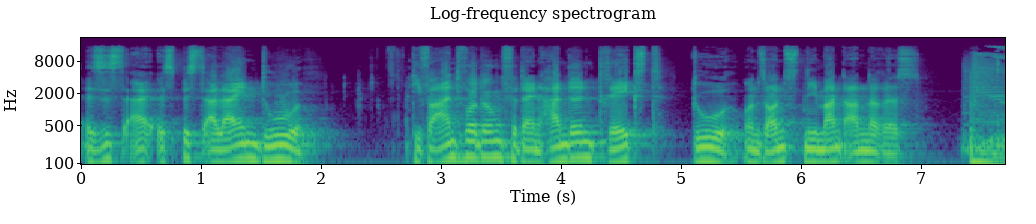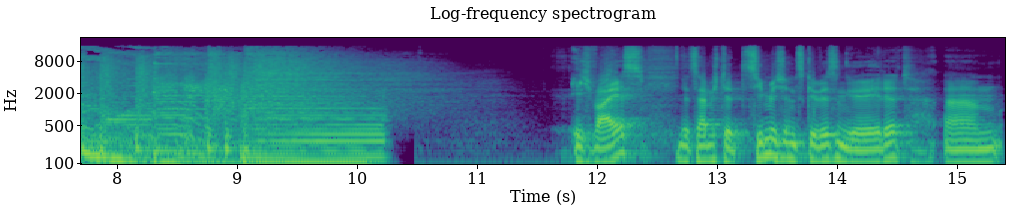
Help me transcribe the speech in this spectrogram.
Es ist, es bist allein du. Die Verantwortung für dein Handeln trägst du und sonst niemand anderes. Ich weiß, jetzt habe ich dir ziemlich ins Gewissen geredet. Ähm,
